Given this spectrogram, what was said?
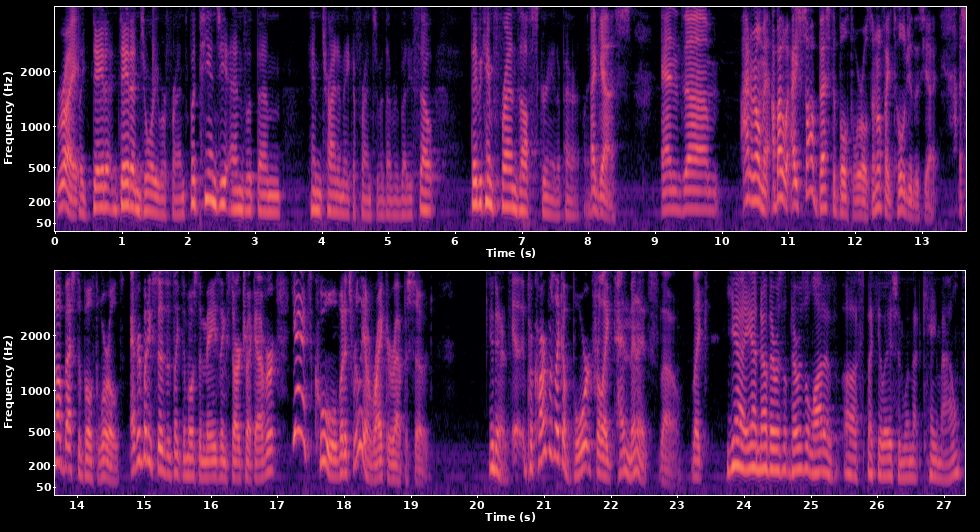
Right. Like Data, Data and Geordi were friends, but TNG ends with them, him trying to make a friendship with everybody. So they became friends off screen, apparently. I guess. And um, I don't know, man. By the way, I saw Best of Both Worlds. I don't know if I told you this yet. I saw Best of Both Worlds. Everybody says it's like the most amazing Star Trek ever. Yeah, it's cool, but it's really a Riker episode. it is. Uh, Picard was like a Borg for like ten minutes, though. Like, Yeah, yeah. No, there was there was a lot of uh, speculation when that came out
